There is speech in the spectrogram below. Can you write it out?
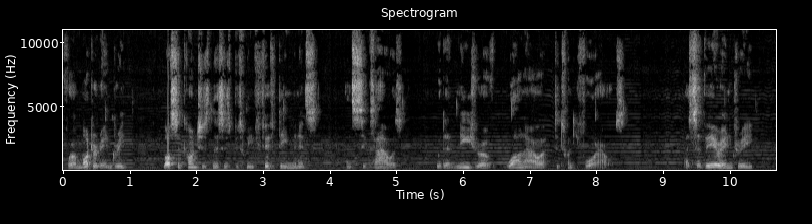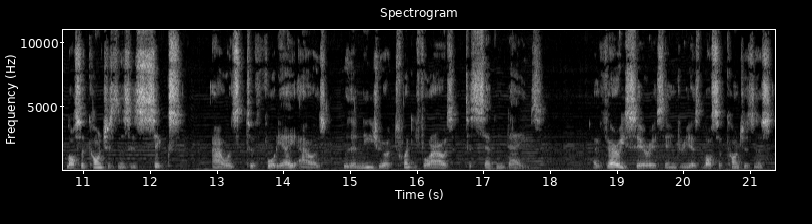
For a moderate injury, loss of consciousness is between 15 minutes and 6 hours, with amnesia of 1 hour to 24 hours. A severe injury, loss of consciousness is 6 hours to 48 hours, with amnesia of 24 hours to 7 days. A very serious injury is loss of consciousness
